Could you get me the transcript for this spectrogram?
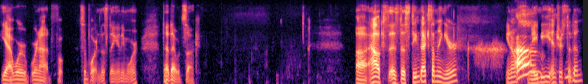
yeah, we're we're not fo- supporting this thing anymore. That that would suck. Uh, Alex, is the Steam Deck something you're, you know, Um, maybe interested in?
